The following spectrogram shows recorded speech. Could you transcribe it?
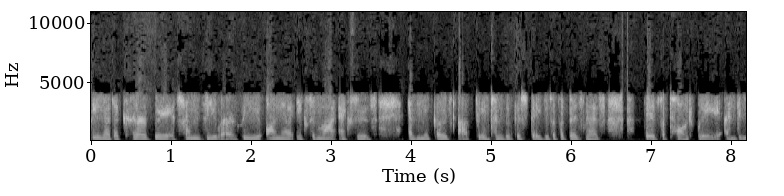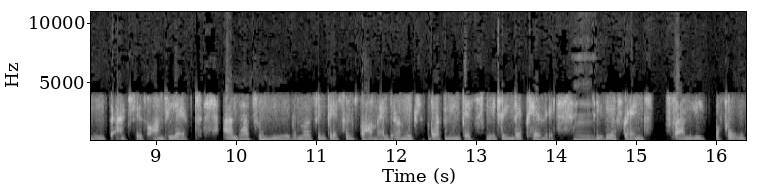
you know, the curve where it's from zero, where you're on a X and Y axis, and then it goes up in terms of the stages of a business. There's a part where underneath the axis on the left, and that's when you need the most investment from. And the only people that can invest in you during that period hmm. is either your friends, family, or fools.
